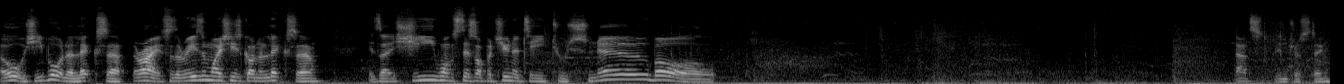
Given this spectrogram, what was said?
Oh, she bought an elixir. Alright, so the reason why she's got an elixir is that she wants this opportunity to snowball. That's interesting.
